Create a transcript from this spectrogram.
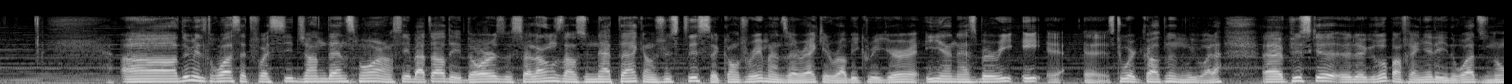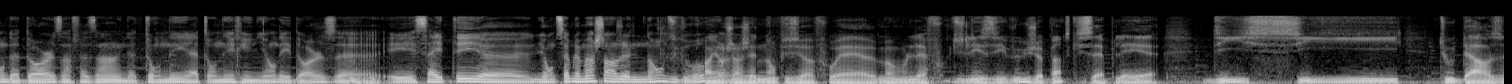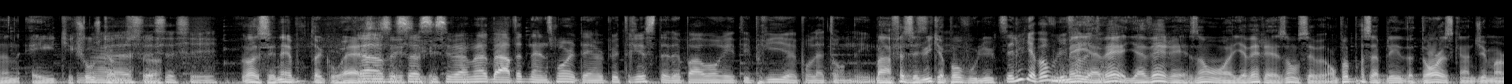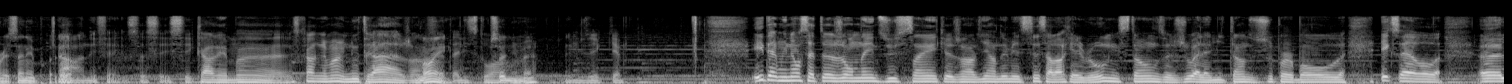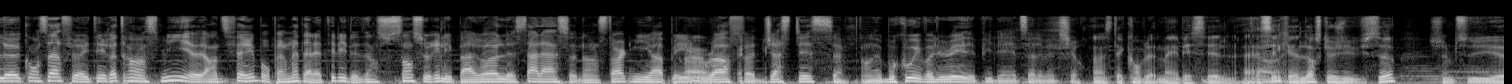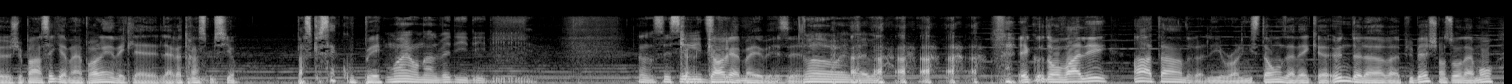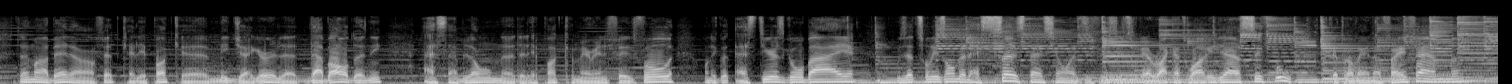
En 2003, cette fois-ci, John Densmore, ancien batteur des Doors, se lance dans une attaque en justice contre Ray Manzarek et Robbie Krieger, Ian Asbury et euh, euh, Stuart Copeland, oui, voilà, Euh, puisque le groupe enfreignait les droits du nom de Doors en faisant une tournée, la tournée réunion des Doors. euh, Et ça a été. ils ont tout simplement changé le nom du groupe. Ah, ils ont changé de nom plusieurs fois. Bon, La fois que je les ai vus, je pense qu'ils s'appelaient DC 2008, quelque chose Euh, comme ça. c'est- Ah, n'importe quoi. Non, c'est ça. C'est vraiment. ben, en fait, Densmore était un peu triste de ne pas avoir été pris euh, pour la tournée. Ben, en fait, c'est lui qui n'a pas voulu. C'est lui qui n'a pas voulu Mais faire il la avait, il avait raison. euh, Il avait raison. C'est- On peut pas s'appeler The Doors quand Jim Morrison n'est pas Ah, là. en effet. C'est carrément, euh, c'est carrément un outrage, en fait, à l'histoire de la musique. Et terminons cette journée du 5 janvier en 2006, alors que les Rolling Stones jouent à la mi-temps du Super Bowl XL. Euh, le concert a été retransmis euh, en différé pour permettre à la télé de censurer les paroles salaces dans Start Me Up et Ah ouais. Rough Justice. On a beaucoup évolué depuis le Ed Sullivan Show. Ah, C'était complètement imbécile. Assez ouais. que lorsque j'ai vu ça, je me suis, euh, pensé qu'il y avait un problème avec la, la retransmission. Parce que ça coupait. Ouais, on enlevait des. des, des... C'est ridicule. Carrément imbécile. Ah, vraiment. Écoute, on va aller entendre les Rolling Stones avec euh, une de leurs euh, plus belles chansons d'amour, tellement belle en fait qu'à l'époque, euh, Mick Jagger l'a d'abord donnée à sa blonde de l'époque, Marianne Faithfull. On écoute As Tears Go By. Vous êtes sur les ondes de la seule station à diffuser sur les Rock à Trois-Rivières. C'est fou! 89 FM.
